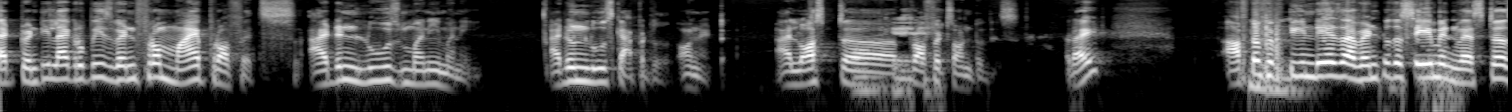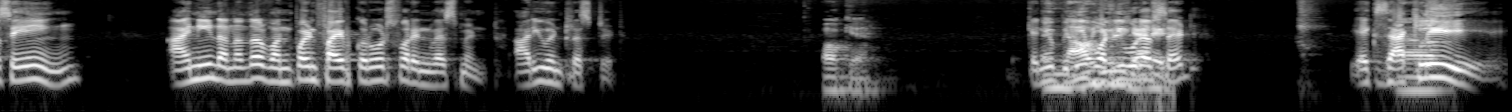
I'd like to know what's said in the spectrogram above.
that 20 lakh rupees went from my profits i didn't lose money money i didn't lose capital on it i lost uh, Okay. profits onto this right after Mhm. 15 days i went to the same investor saying i need another 1.5 crores for investment are you interested Okay. can you And believe what you he would have it. said exactly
